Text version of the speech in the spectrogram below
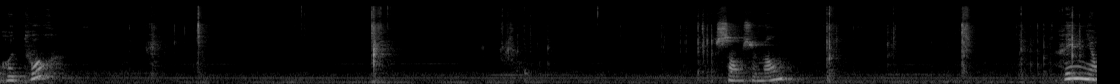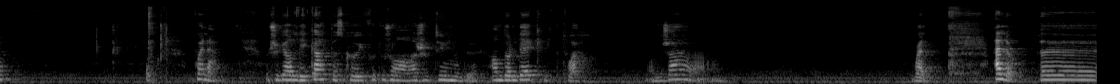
Retour. Changement. Réunion. Voilà. Je garde les cartes parce qu'il faut toujours en rajouter une ou deux. Andoldec, victoire. Bon, déjà... Euh, voilà. Alors, euh,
